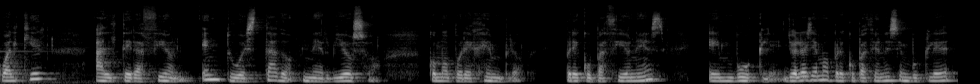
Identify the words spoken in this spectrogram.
Cualquier alteración en tu estado nervioso, como por ejemplo preocupaciones en bucle. Yo las llamo preocupaciones en bucle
